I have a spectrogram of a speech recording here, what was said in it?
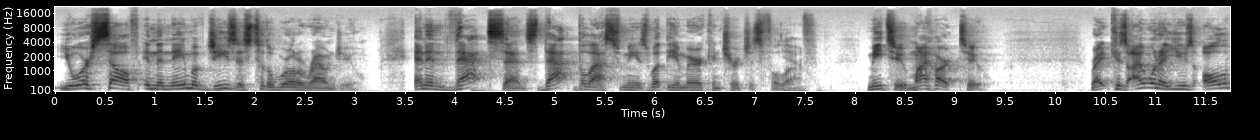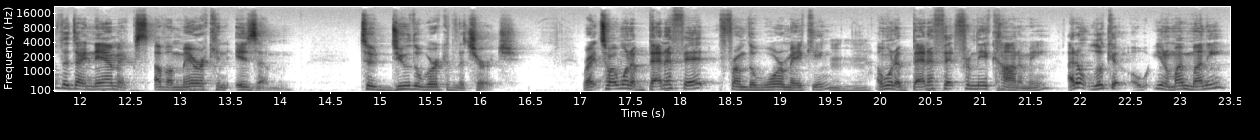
yourself in the name of Jesus to the world around you. And in that sense, that blasphemy is what the American church is full of. Me too, my heart too right? Because I want to use all of the dynamics of Americanism to do the work of the church, right? So I want to benefit from the war making. Mm-hmm. I want to benefit from the economy. I don't look at, you know, my money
